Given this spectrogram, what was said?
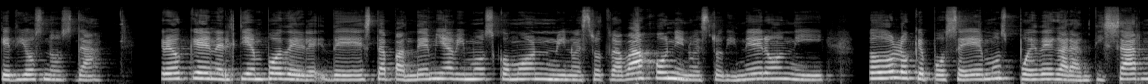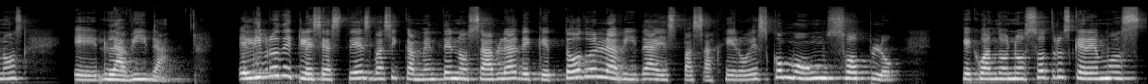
que Dios nos da. Creo que en el tiempo de, esta pandemia vimos cómo ni nuestro trabajo, ni nuestro dinero, ni todo lo que poseemos puede garantizarnos eh, la vida. El libro de Eclesiastés básicamente nos habla de que todo en la vida es pasajero, es como un soplo, que cuando nosotros queremos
